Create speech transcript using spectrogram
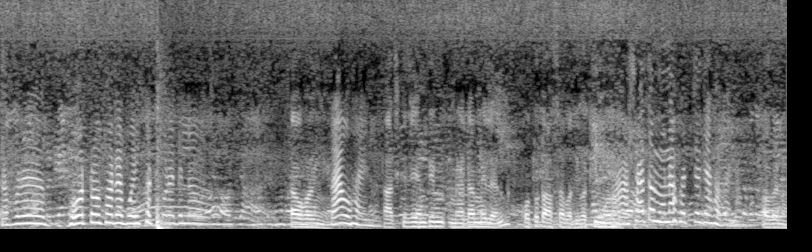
তারপরে ভোট পরে বৈঠক করে দিল। তাও হয়নি? তাও হয়নি। আজকে যে এমপি ম্যাডাম এলেন কতটা আশাবাদী বা কি মনে আশা তো মনে হচ্ছে যে হবে না। হবে না।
